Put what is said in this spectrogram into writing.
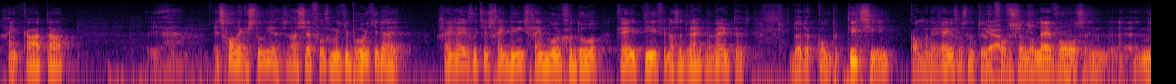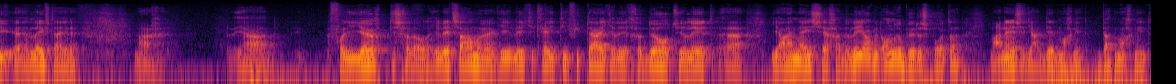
geen kata. Ja, het is gewoon lekker stoeien. Zoals je vroeger met je broertje deed. Geen regeltjes, geen dingetjes, geen moeilijk gedoe. Creatief en als het werkt, dan werkt het. Door de competitie komen de regels natuurlijk Ja, voor precies. verschillende levels en eh, eh, leeftijden. Maar ja, voor de jeugd het is geweldig. Je leert samenwerken, je leert je creativiteit, je leert geduld, je leert eh, ja en nee zeggen. Dat leer je ook met andere buddensporten. Maar dan is het, ja, dit mag niet, dat mag niet,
